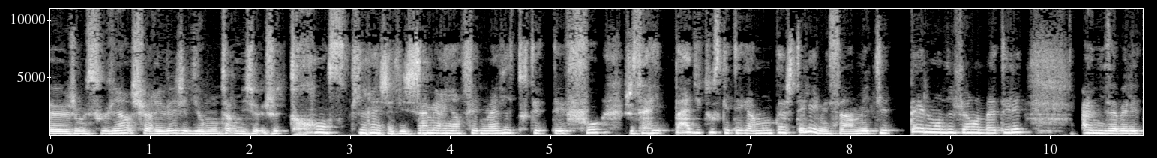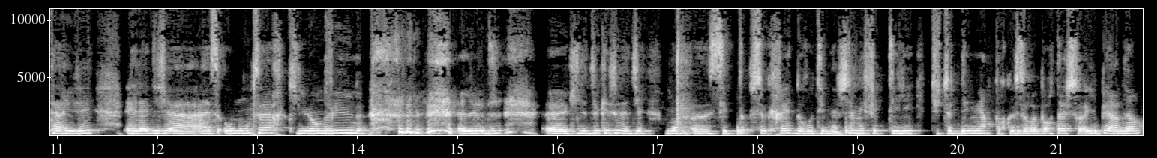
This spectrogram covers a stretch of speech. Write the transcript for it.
euh, je me souviens, je suis arrivée, j'ai dit au monteur, mais je, je transpirais, j'avais jamais rien fait de ma vie, tout était faux, je savais pas du tout ce qu'était un montage télé, mais c'est un métier tellement différent de la télé. Anne-Isabelle est arrivée, elle a dit au monteur qui lui en devait une, elle lui a dit, qui lui devait quelque chose, elle a dit bon, c'est top secret, Dorothée n'a jamais fait de télé, tu te démerdes pour que ce reportage soit hyper bien.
